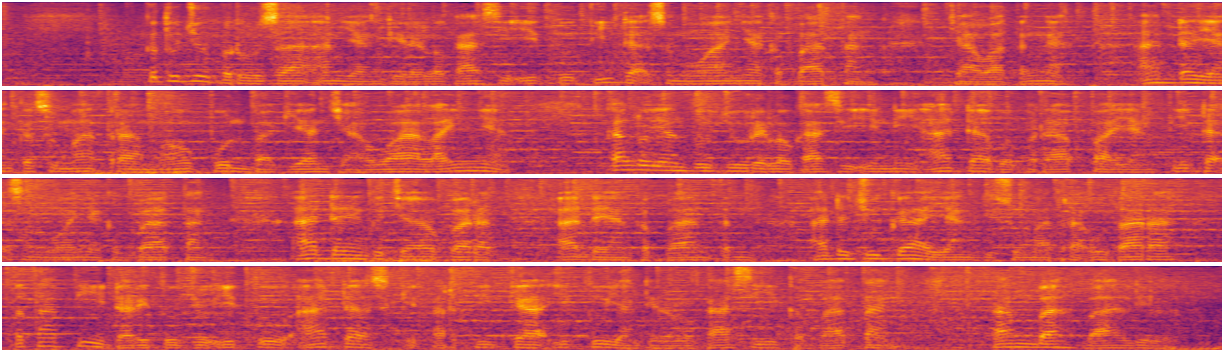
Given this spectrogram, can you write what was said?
Ketujuh perusahaan yang direlokasi itu tidak semuanya ke Batang, Jawa Tengah, ada yang ke Sumatera maupun bagian Jawa lainnya. Kalau yang tujuh relokasi ini ada beberapa yang tidak semuanya ke Batang, ada yang ke Jawa Barat, ada yang ke Banten, ada juga yang di Sumatera Utara, tetapi dari tujuh itu ada sekitar tiga itu yang direlokasi ke Batang, tambah Bahlil.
